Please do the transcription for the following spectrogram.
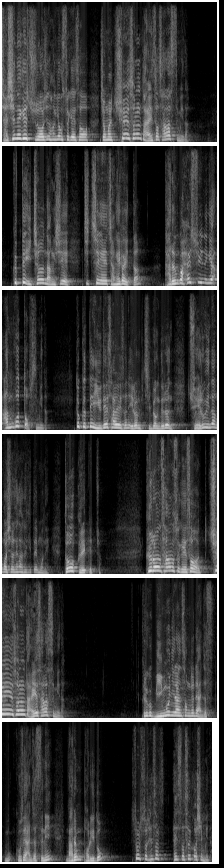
자신에게 주어진 환경 속에서 정말 최선을 다해서 살았습니다. 그때 2000년 당시에 지체에 장애가 있다? 다른 거 할 수 있는 게 아무것도 없습니다. 또 그때 유대 사회에서는 이런 질병들은 죄로 인한 것이라 생각했기 때문에 더 그랬겠죠. 그런 상황 속에서 최선을 다해 살았습니다. 그리고 미문이라는 성전에 앉았, 곳에 앉았으니 나름 벌이도 쏠쏠했었을 것입니다.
